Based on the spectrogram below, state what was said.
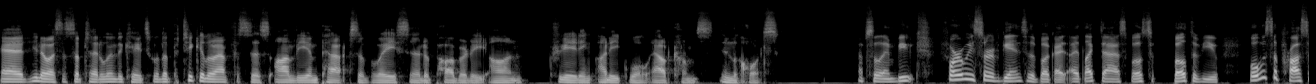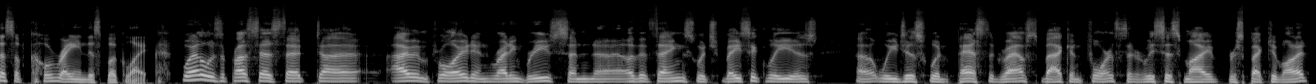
And, you know, as the subtitle indicates, with a particular emphasis on the impacts of race and of poverty on creating unequal outcomes in the courts. Absolutely. And before we sort of get into the book, I, would like to ask both both of you, what was the process of co-writing this book like? Well, it was a process that uh, I've employed in writing briefs and uh, other things, which basically is uh, we just would pass the drafts back and forth, or at least this is my perspective on it.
